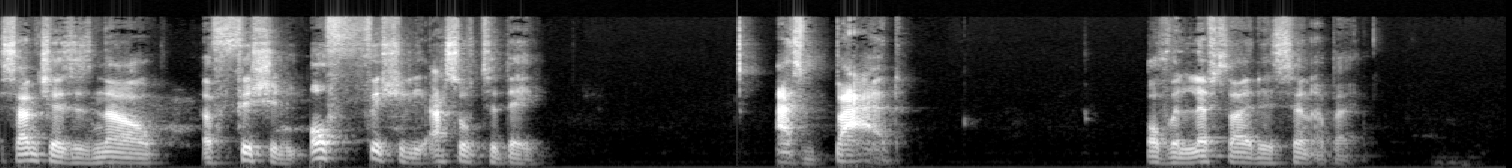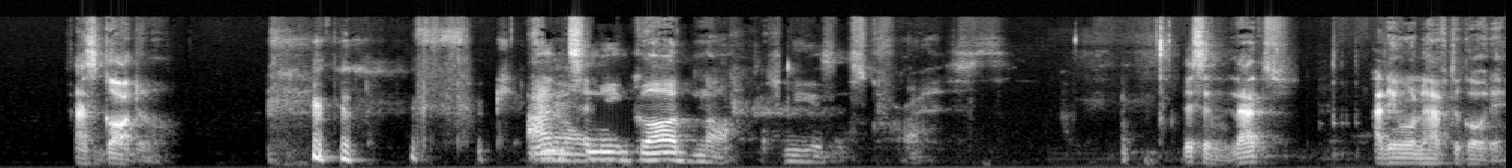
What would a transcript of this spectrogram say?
Sanchez is now officially, officially, as of today, as bad of a left-sided centre back as Gardner. Anthony Gardner. Jesus Christ. Listen, lads, I didn't want to have to go there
